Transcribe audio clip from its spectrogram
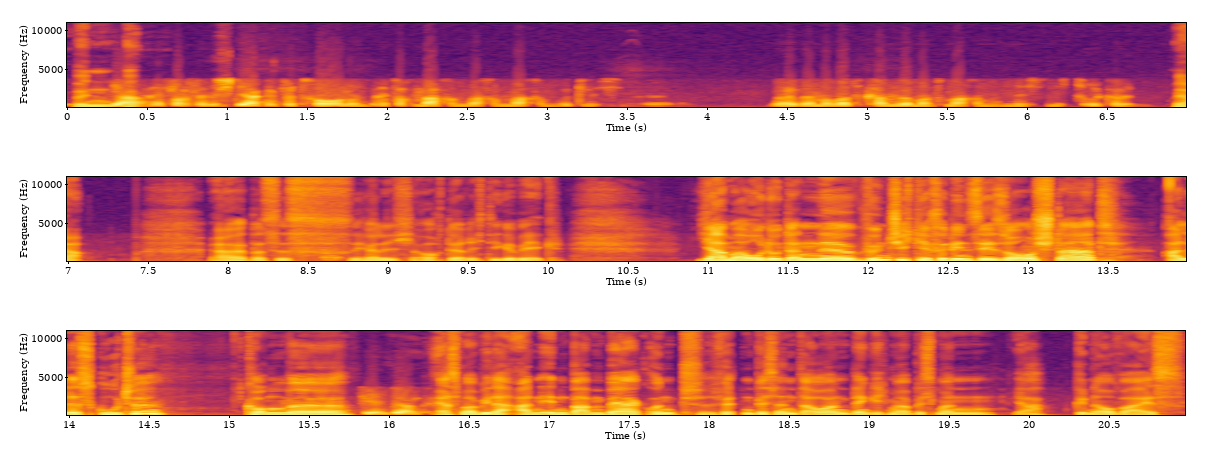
wenn, Ja, einfach seine Stärken vertrauen und einfach machen, machen, machen, wirklich. Äh, Weil wenn man was kann, soll man es machen und nicht, nicht zurückhalten. Ja. Ja, das ist sicherlich auch der richtige Weg. Ja, Maodo, dann äh, wünsche ich dir für den Saisonstart alles Gute. Komm äh, erstmal wieder an in Bamberg und es wird ein bisschen dauern, denke ich mal, bis man ja genau weiß,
